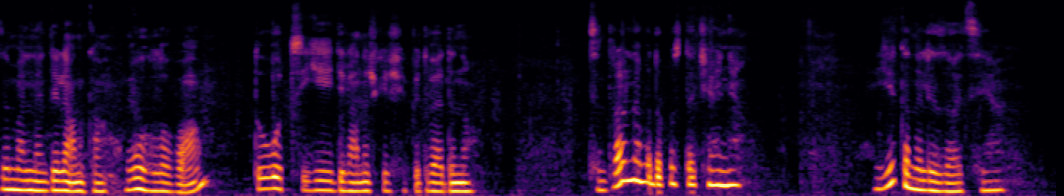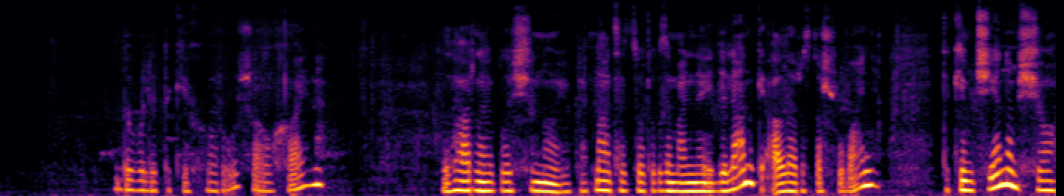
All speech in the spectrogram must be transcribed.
Земельна ділянка вуглова. До цієї діляночки ще підведено центральне водопостачання. Є каналізація. Доволі таки хороша, охайна. З гарною площиною. 15 соток земельної ділянки, але розташування таким чином, що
